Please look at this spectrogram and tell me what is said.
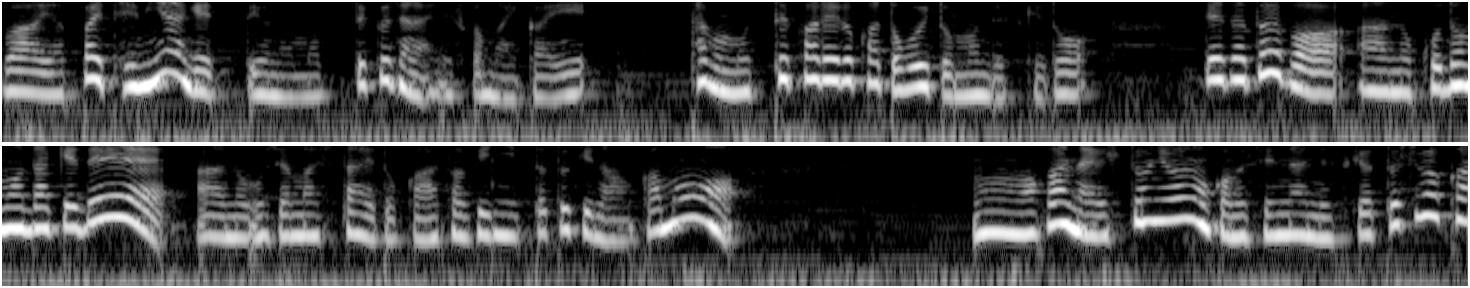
はやっぱり手土産っていうのを持ってくじゃないですか毎回。多分持ってかれる方多いと思うんですけど。で例えばあの子供だけであのお邪魔したりとか遊びに行った時なんかもうん、わかんない。人によるのかもしれないんですけど、私は必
